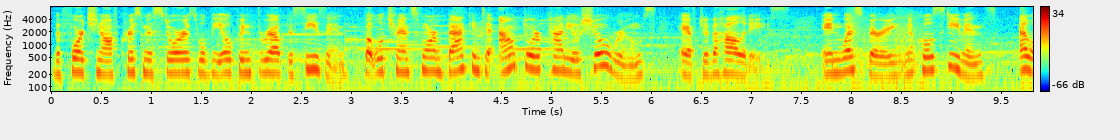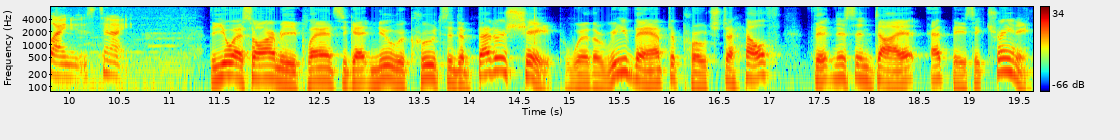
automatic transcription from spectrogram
The Fortunoff Christmas stores will be open throughout the season, but will transform back into outdoor patio showrooms after the holidays. In Westbury, Nicole Stevens, LI News Tonight. The U.S. Army plans to get new recruits into better shape with a revamped approach to health, fitness, and diet at basic training.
